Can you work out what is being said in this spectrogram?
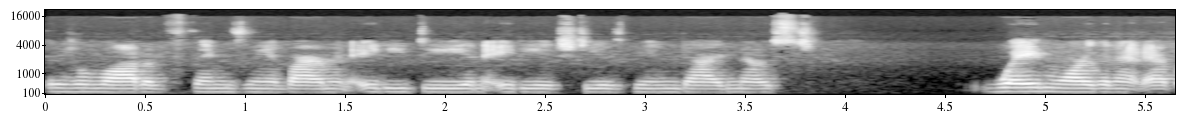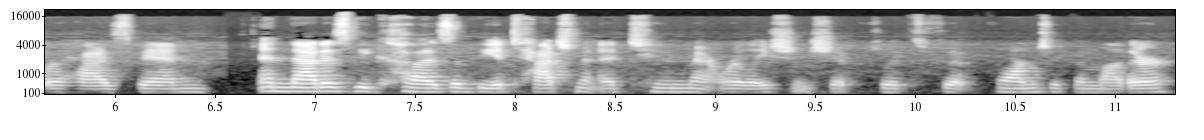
there's a lot of things in the environment. ADD and ADHD is being diagnosed way more than it ever has been. And that is because of the attachment attunement relationships with, that forms with the mother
